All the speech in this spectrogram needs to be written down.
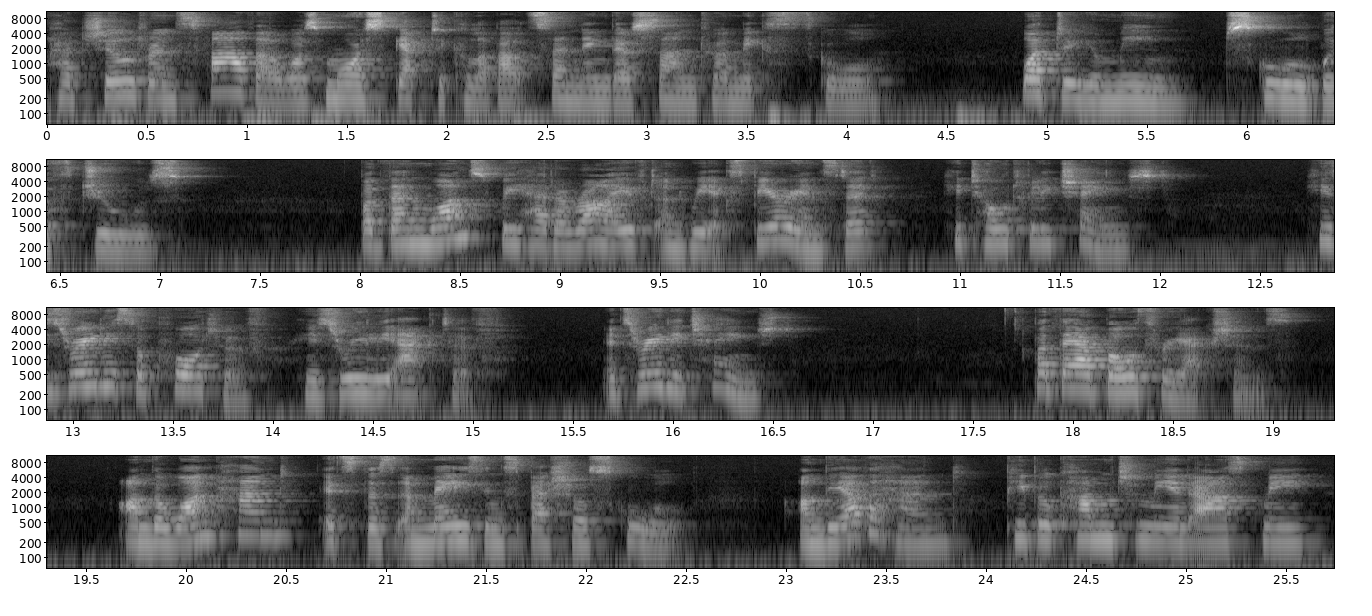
her children's father was more skeptical about sending their son to a mixed school. What do you mean, school with Jews? But then once we had arrived and we experienced it, he totally changed. He's really supportive, he's really active. It's really changed. But there are both reactions. On the one hand, it's this amazing special school. On the other hand, people come to me and ask me,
